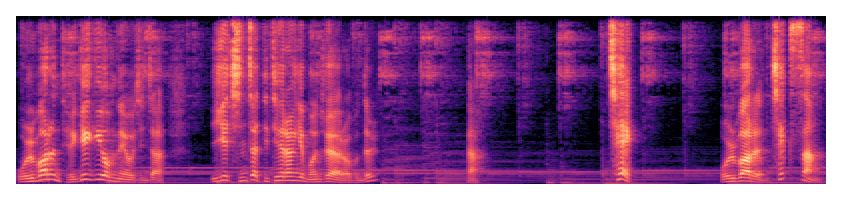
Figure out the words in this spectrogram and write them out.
올발은 되게 귀엽네요, 진짜. 이게 진짜 디테일한 게 뭔지 알아요, 여러분들? 자, 책, 올바른 책상.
